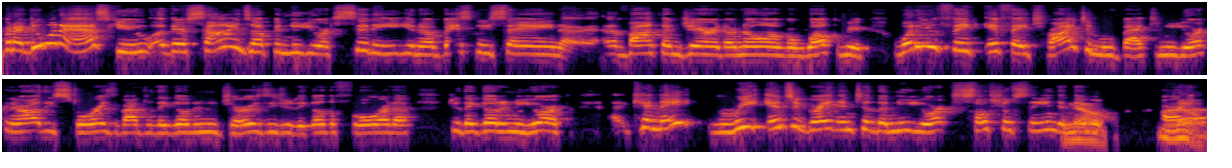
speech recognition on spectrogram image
but I do want to ask you: uh, There's signs up in New York City, you know, basically saying uh, Ivanka and Jared are no longer welcome here. What do you think if they tried to move back to New York? And there are all these stories about do they go to New Jersey? Do they go to Florida? Do they go to New York? Uh, Can they reintegrate into the New York social scene that they were No, part no, of?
